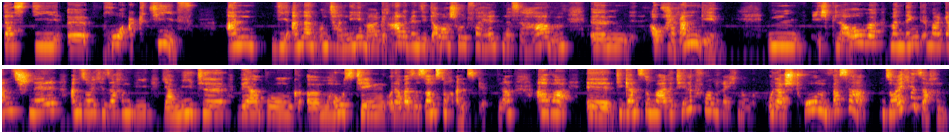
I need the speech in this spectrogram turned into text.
dass die äh, proaktiv an die anderen Unternehmer, gerade wenn sie Dauerschuldverhältnisse haben, ähm, auch herangehen hm, ich glaube, man denkt immer ganz schnell an solche Sachen wie ja Miete, Werbung, ähm, Hosting oder was es sonst noch alles gibt. Ne? Aber äh, die ganz normale Telefonrechnung oder Strom, Wasser, solche Sachen,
